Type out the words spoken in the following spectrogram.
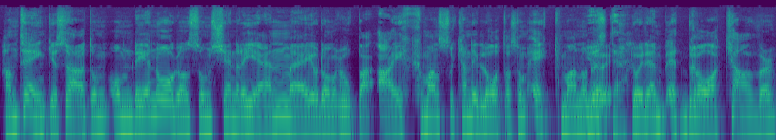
han tänker så här att om, om det är någon som känner igen mig och de ropar Eichmann så kan det låta som Eckman och det. Det, då är det ett bra cover.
